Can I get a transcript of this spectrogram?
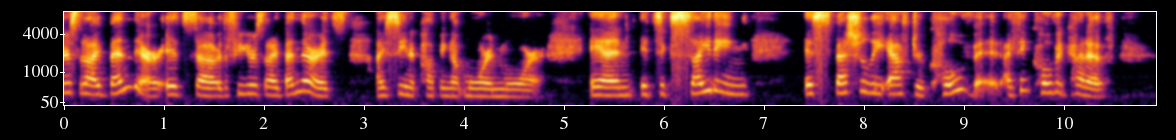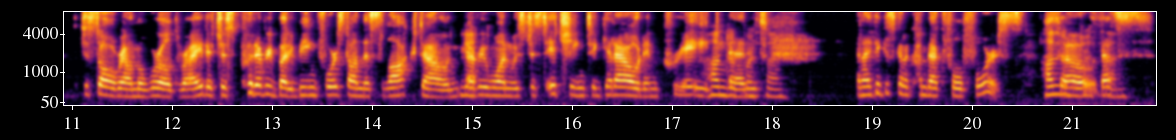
years that i've been there it's uh the few years that i've been there it's i've seen it popping up more and more and it's exciting especially after covid i think covid kind of just all around the world right it just put everybody being forced on this lockdown Yeah. everyone was just itching to get out and create Hundred and percent. and i think it's going to come back full force so 100%. that's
